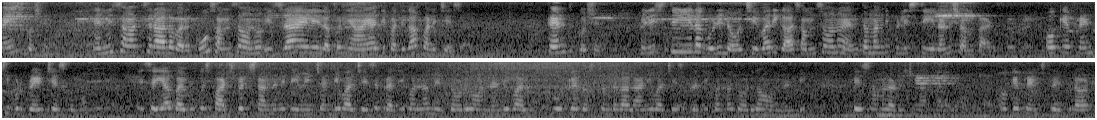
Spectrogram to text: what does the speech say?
Ninth question. ఎన్ని సంవత్సరాల వరకు సంసోను ఇజ్రాయేలీలకు న్యాయాధిపతిగా పనిచేశాడు? Tenth question. ఫిలిస్తీయుల గుడిలో చివరిగా సంసోను ఎంతమంది ఫిలిస్తీయులను చంపాడు? ఓకే ఫ్రెండ్స్ ఇప్పుడు ప్రేర్ చేసుకుందాం. ఇసయ్య బైబుల్ క్విజ్ పార్టిసిపెంట్స్ అందరినీ దీవించండి. వాళ్ళు చేసే ప్రతి పనిలో మీరు తోడుగా ఉండండి. వాళ్ళు స్కూల్కి వెళ్ళి వస్తుండగా కానీ వాళ్ళు చేసే ప్రతి పనిలో తోడుగా ఉండండి. చేసినామలు అడుగుతున్నాను ఓకే ఫ్రెండ్స్ ప్రేజ్ లాడ్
